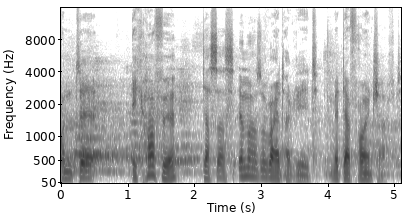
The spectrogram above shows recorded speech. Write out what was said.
Und äh, ich hoffe, dass das immer so weitergeht mit der Freundschaft.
